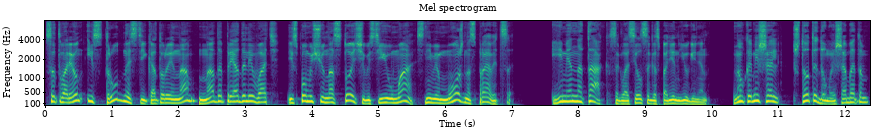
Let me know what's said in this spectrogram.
сотворен из трудностей, которые нам надо преодолевать, и с помощью настойчивости и ума с ними можно справиться. «Именно так», — согласился господин Югинин. «Ну-ка, Мишель, что ты думаешь об этом?»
